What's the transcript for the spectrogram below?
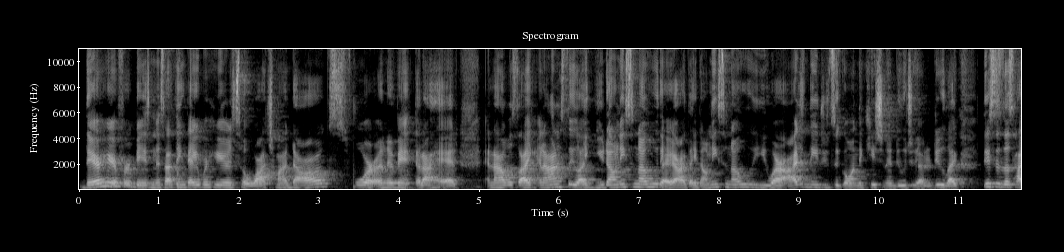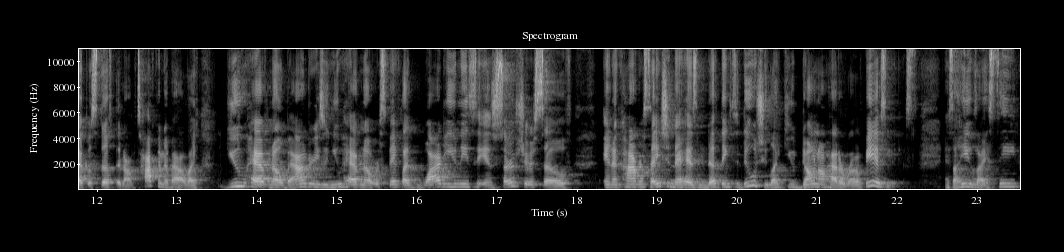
they're here for business. I think they were here to watch my dogs for an event that I had. And I was like, and honestly, like, you don't need to know who they are. They don't need to know who you are. I just need you to go in the kitchen and do what you got to do. Like, this is the type of stuff that I'm talking about. Like, you have no boundaries and you have no respect. Like, why do you need to insert yourself in a conversation that has nothing to do with you? Like, you don't know how to run business. And so he was like, see,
